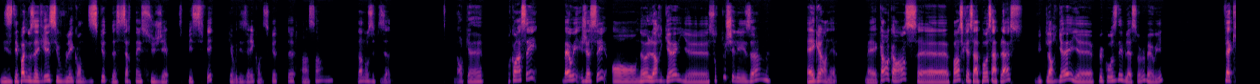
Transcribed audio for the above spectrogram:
N'hésitez pas à nous écrire si vous voulez qu'on discute de certains sujets spécifiques que vous désirez qu'on discute ensemble dans nos épisodes. Donc, euh, pour commencer, ben oui, je sais, on a l'orgueil, euh, surtout chez les hommes, grand en elle. Mais quand on commence, euh, pense que ça n'a pas sa place, vu que l'orgueil peut causer des blessures, ben oui. Fait que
